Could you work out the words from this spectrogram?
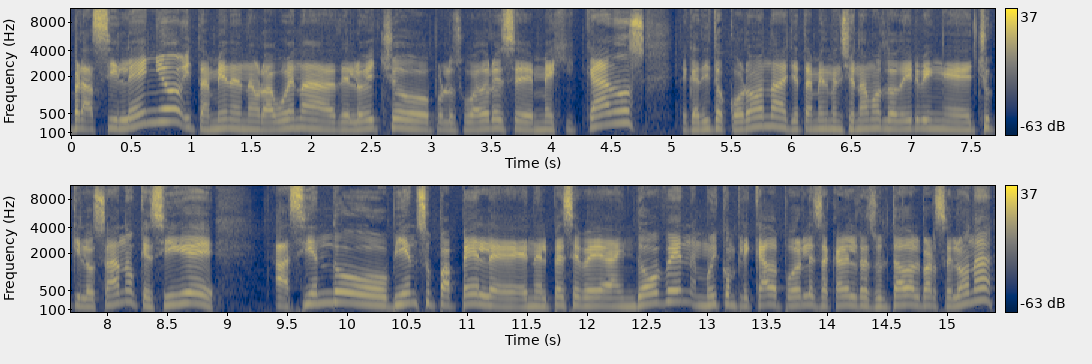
brasileño y también enhorabuena de lo hecho por los jugadores eh, mexicanos, Tecatito Corona, ya también mencionamos lo de Irving eh, Chucky Lozano, que sigue haciendo bien su papel eh, en el PSV Eindhoven. Muy complicado poderle sacar el resultado al Barcelona,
